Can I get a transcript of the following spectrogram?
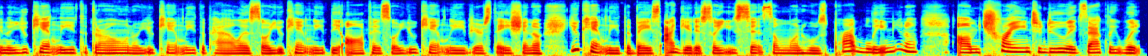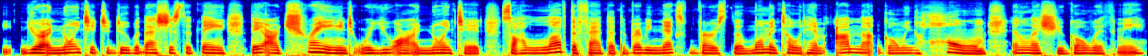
You know, you can't leave the throne or you can't leave the palace or you can't leave the office or you can't leave your station or you can't leave the base. I get it. So you sent someone who's probably, you know, um trained to do exactly what you're anointed to do, but that's just the thing. They are trained where you are anointed. So I love the fact that the very next verse the woman told him, "I'm not going home unless you go with me."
